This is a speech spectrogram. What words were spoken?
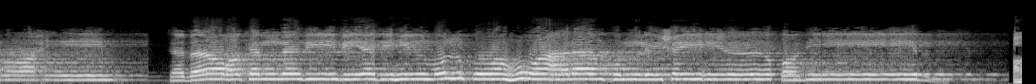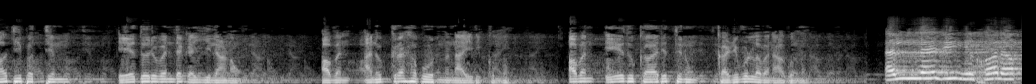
الرحيم تبارك الذي بيده الملك وهو على كل شيء قدير ആധിപത്യം ഏതൊരുവന്റെ കയ്യിലാണോ അവൻ അനുഗ്രഹപൂർണനായിരിക്കുന്നു അവൻ ഏതു കാര്യത്തിനും കഴിവുള്ളവനാകുന്നു الذي خلق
